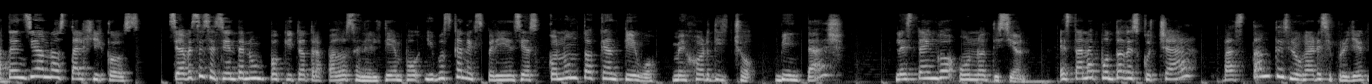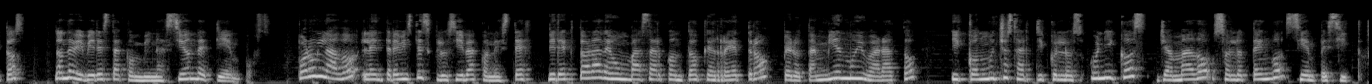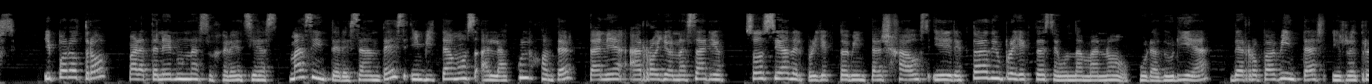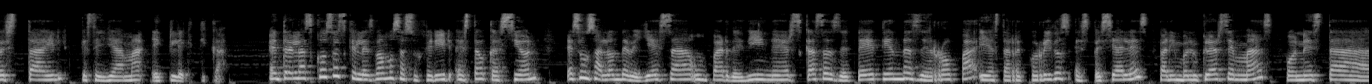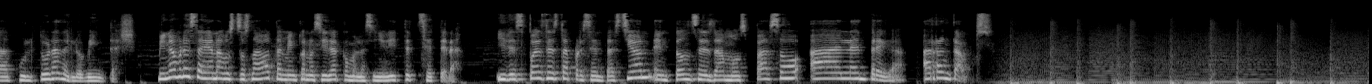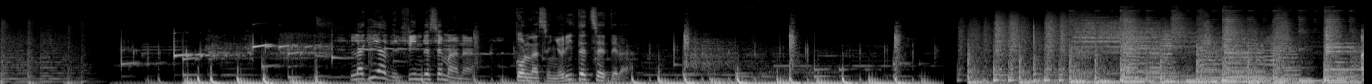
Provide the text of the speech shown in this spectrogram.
Atención nostálgicos. Si a veces se sienten un poquito atrapados en el tiempo y buscan experiencias con un toque antiguo, mejor dicho, vintage, les tengo una notición. Están a punto de escuchar bastantes lugares y proyectos donde vivir esta combinación de tiempos. Por un lado, la entrevista exclusiva con Steph, directora de un bazar con toque retro, pero también muy barato y con muchos artículos únicos llamado Solo tengo 100 pesitos. Y por otro, para tener unas sugerencias más interesantes, invitamos a la Cool Hunter, Tania Arroyo Nazario, socia del proyecto Vintage House y directora de un proyecto de segunda mano curaduría de ropa vintage y retro style que se llama Ecléctica. Entre las cosas que les vamos a sugerir esta ocasión es un salón de belleza, un par de dinners, casas de té, tiendas de ropa y hasta recorridos especiales para involucrarse más con esta cultura de lo vintage. Mi nombre es Ariana Bustos Nava, también conocida como la señorita etcétera. Y después de esta presentación, entonces damos paso a la entrega. Arrancamos. La guía del fin de semana con la señorita etcétera.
